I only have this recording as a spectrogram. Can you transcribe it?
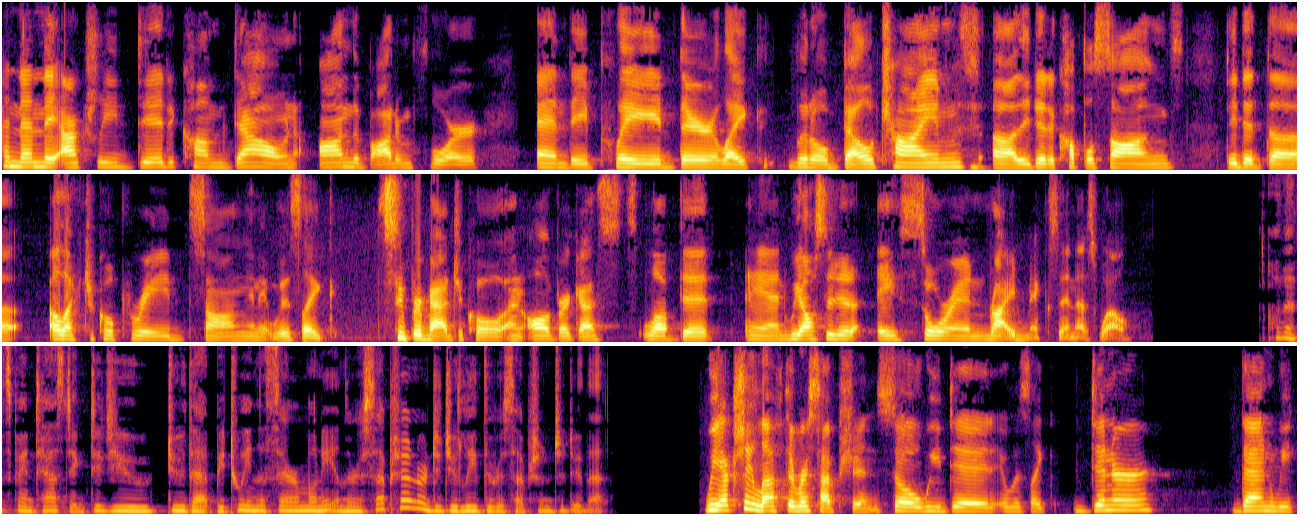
and then they actually did come down on the bottom floor and they played their like little bell chimes. Uh, they did a couple songs. They did the electrical parade song, and it was like super magical, and all of our guests loved it. And we also did a Soarin' ride mix-in as well. Oh, that's fantastic. Did you do that between the ceremony and the reception, or did you leave the reception to do that? We actually left the reception. So we did, it was like dinner, then we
